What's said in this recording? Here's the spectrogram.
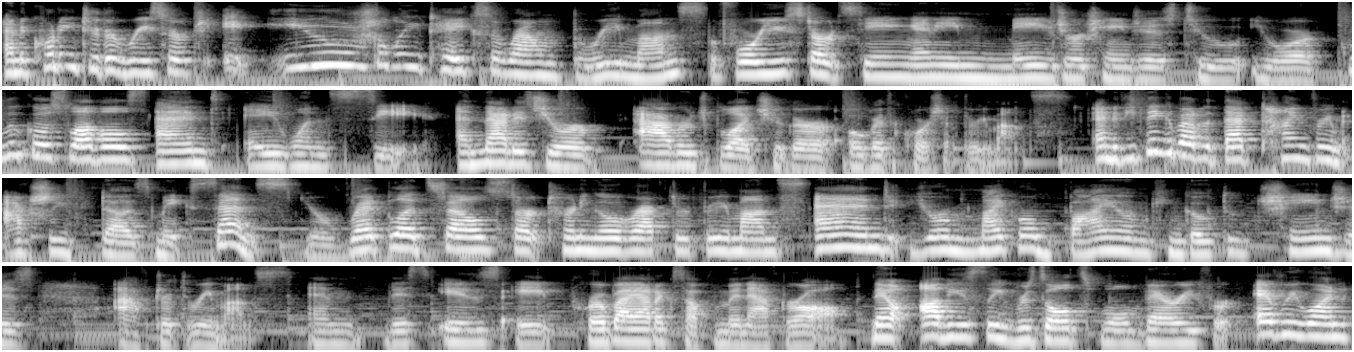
And according to the research, it usually takes around three months before you start seeing any major changes to your glucose levels and A1C. And that is your average blood sugar over the course of three months. And if you think about it, that time frame actually does make sense. Your red blood cells start turning over after three months and your microbiome can go through changes after three months. And this is a probiotic supplement after all. Now, obviously results will vary for everyone,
